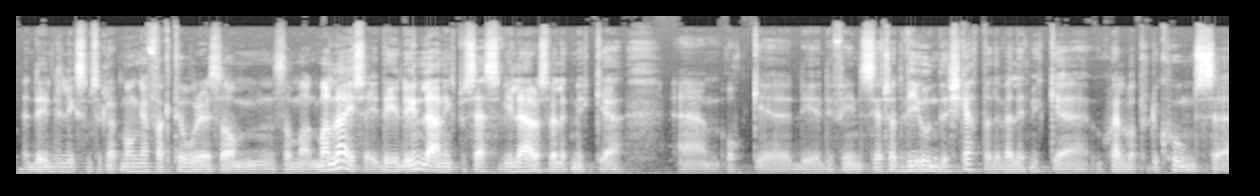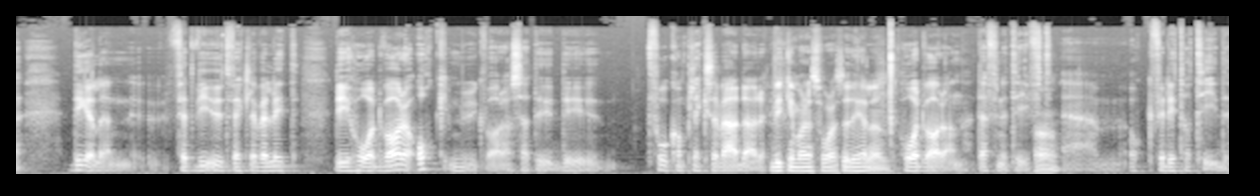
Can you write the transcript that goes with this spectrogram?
det är liksom såklart många faktorer som, som man, man lär sig. Det, det är en lärningsprocess, vi lär oss väldigt mycket. Um, och eh, det, det finns, jag tror att vi underskattade väldigt mycket själva produktionsdelen. För att vi utvecklar väldigt, det är hårdvara och mjukvara så att det, det är två komplexa världar. Vilken var den svåraste delen? Hårdvaran, definitivt. Ja. Um, och för det tar tid.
